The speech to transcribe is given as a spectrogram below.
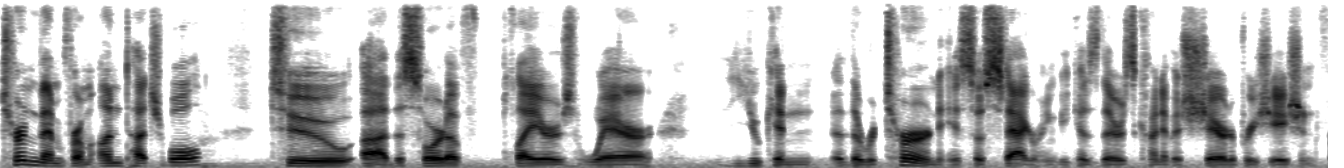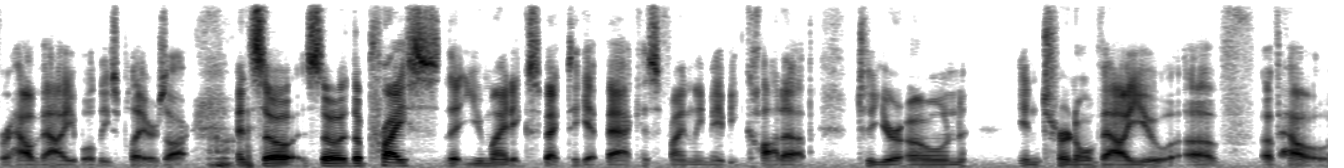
turned them from untouchable to uh, the sort of players where you can the return is so staggering because there's kind of a shared appreciation for how valuable these players are. Uh, I And so so the price that you might expect to get back has finally maybe caught up to your own internal value of of how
